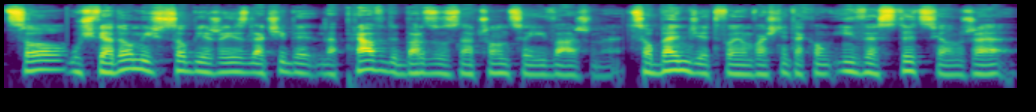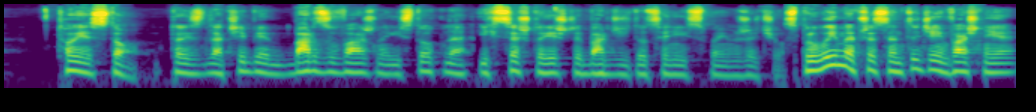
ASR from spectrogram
Co uświadomisz sobie, że jest dla ciebie naprawdę bardzo znaczące i ważne? Co będzie twoją właśnie taką inwestycją, że to jest to. To jest dla Ciebie bardzo ważne, istotne i chcesz to jeszcze bardziej docenić w swoim życiu. Spróbujmy przez ten tydzień właśnie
